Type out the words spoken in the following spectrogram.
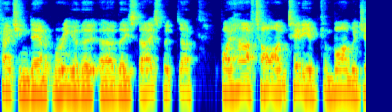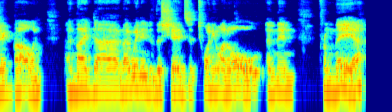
coaching down at Warringah the, uh, these days, but uh, by half time, Teddy had combined with Jack Bowen, and they'd they went into the sheds at 21 all, and then from there,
